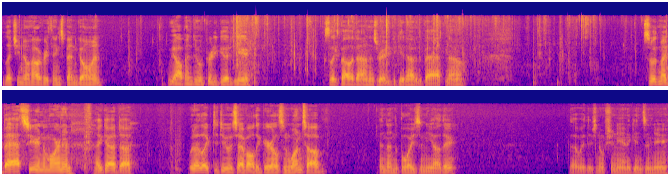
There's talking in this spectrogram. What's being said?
let you know how everything's been going. We all been doing pretty good here. Looks like Belladonna's ready to get out of the bath now. So with my baths here in the morning, I got uh, what I like to do is have all the girls in one tub and then the boys in the other. That way there's no shenanigans in there.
